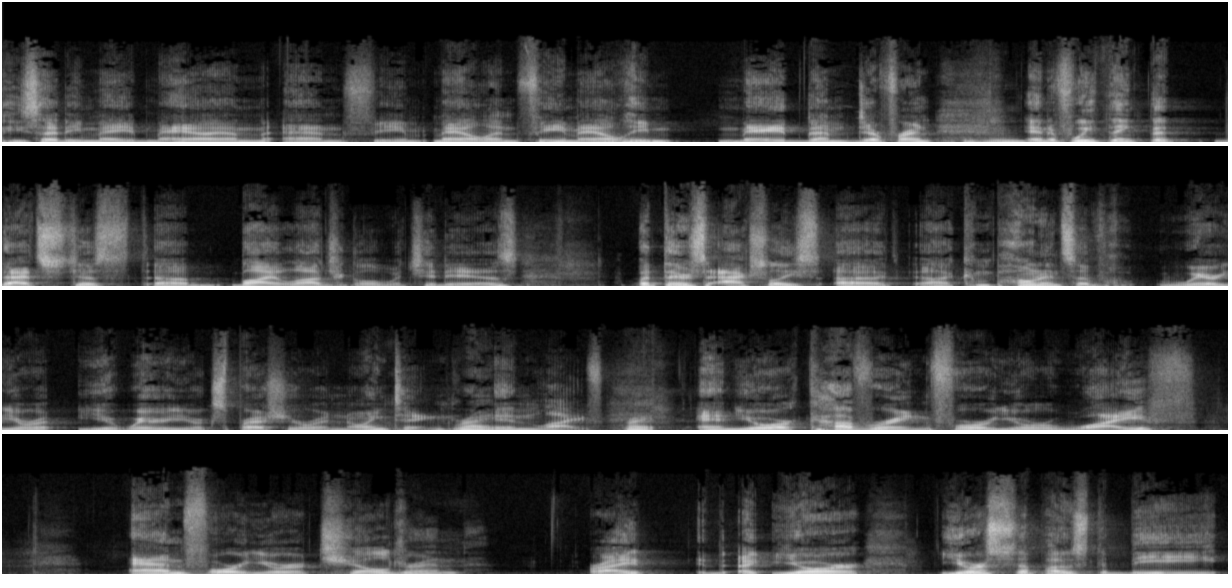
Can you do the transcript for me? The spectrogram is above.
he said he made man and female male and female, Mm-hmm. he made them different. And if we think that that's just uh, biological, which it is, but there's actually uh, uh, components of where you're, you where you express your anointing Right. in life, Right. And your covering for your wife and for your children, right? Uh, You're you're supposed to be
